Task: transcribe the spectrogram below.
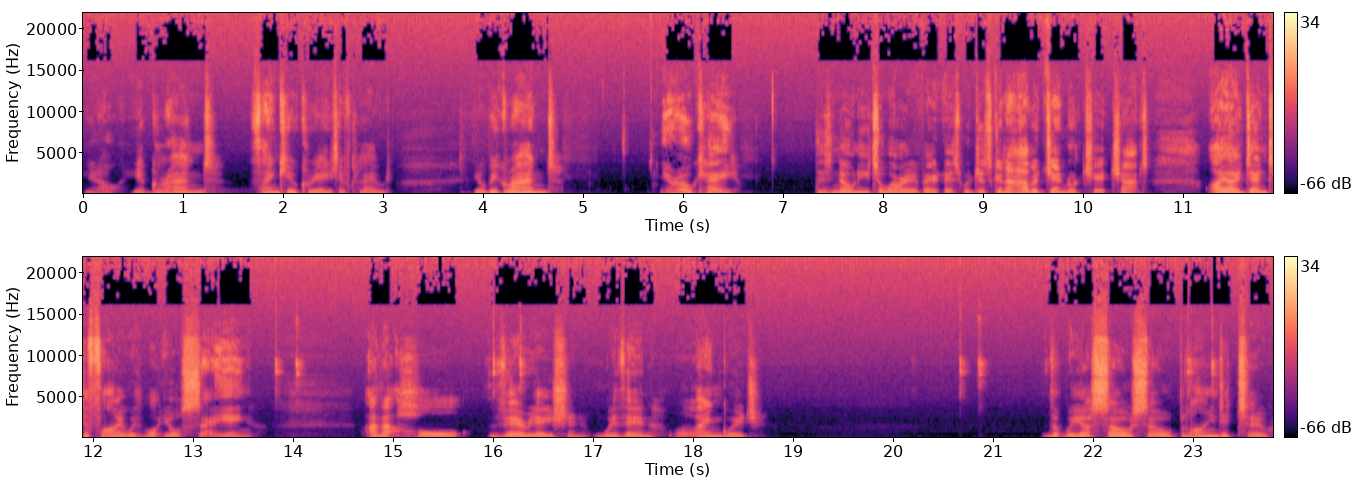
You know, you're grand. Thank you, Creative Cloud. You'll be grand. You're okay. There's no need to worry about this. We're just going to have a general chit chat. I identify with what you're saying. And that whole variation within language that we are so, so blinded to.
